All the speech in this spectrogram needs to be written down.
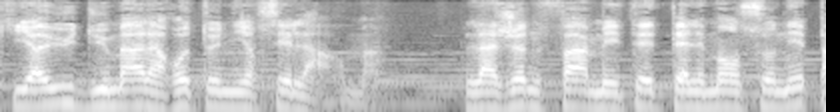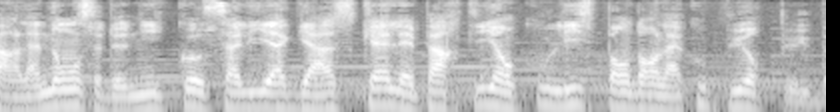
qui a eu du mal à retenir ses larmes. La jeune femme était tellement sonnée par l'annonce de Nico Saliagas qu'elle est partie en coulisses pendant la coupure pub.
